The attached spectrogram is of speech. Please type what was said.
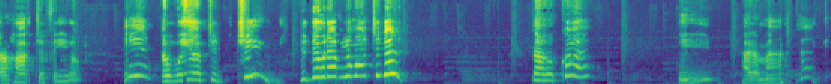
a heart to feel, and a will to choose to do whatever you want to do. So, of course, he had a mind to think.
